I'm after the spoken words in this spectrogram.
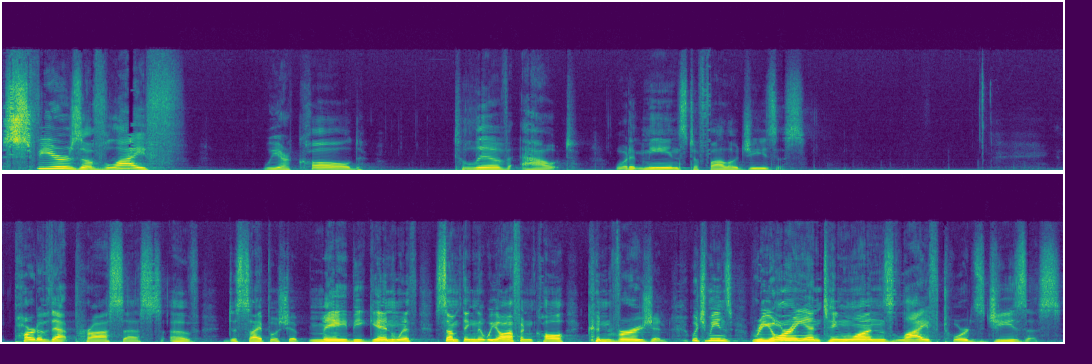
spheres of life, we are called to live out what it means to follow Jesus part of that process of discipleship may begin with something that we often call conversion, which means reorienting one's life towards Jesus.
